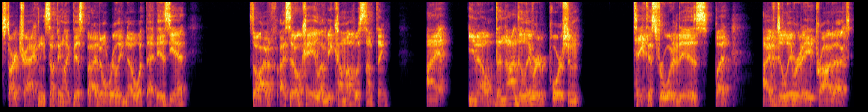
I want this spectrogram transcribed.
start tracking something like this, but I don't really know what that is yet. So I've I said, okay, let me come up with something. I you know, the non-delivered portion take this for what it is, but I've delivered a product,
